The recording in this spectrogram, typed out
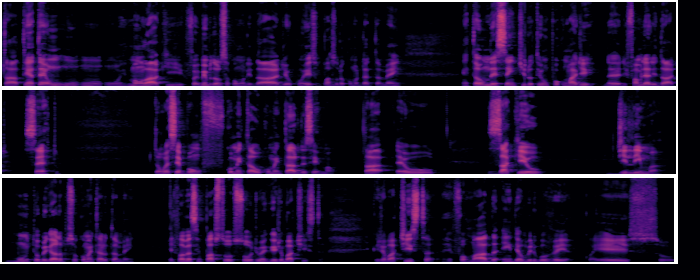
tá? Tem até um, um, um, irmão lá que foi membro da nossa comunidade, eu conheço o pastor da comunidade também. Então, nesse sentido, eu tenho um pouco mais de, né, de familiaridade, certo? Então vai ser bom comentar o comentário desse irmão, tá? É o Zaqueu de Lima. Muito obrigado pelo seu comentário também. Ele falou assim: Pastor, sou de uma igreja batista. Igreja Batista Reformada em Delmiro Gouveia. Conheço.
